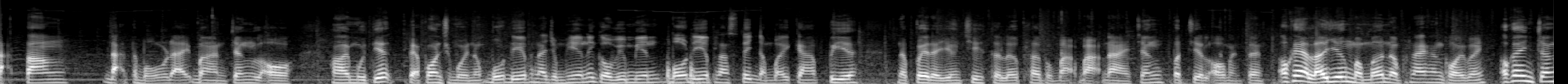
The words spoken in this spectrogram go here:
ដាក់តង់ដាក់ដបូលដៃបានអញ្ចឹងល្អហើយមួយទៀតពាក់ព័ន្ធជាមួយនឹង body ផ្នែកជំហាននេះក៏វាមាន body plastic ដើម្បីការពារនៅពេលដែលយើងជិះទៅលើផ្លូវពិបាកបាក់ដែរអញ្ចឹងពិតជាល្អមែនទែនអូខេឥឡូវយើងមកមើលនៅផ្នែកខាងក្រោយវិញអូខេអញ្ចឹង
